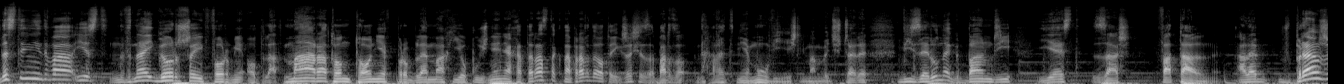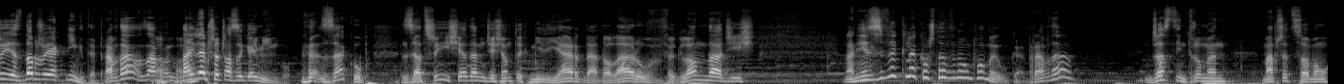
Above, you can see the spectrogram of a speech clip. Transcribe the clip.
Destiny 2 jest w najgorszej formie od lat. Maraton tonie w problemach i opóźnieniach, a teraz tak naprawdę o tej grze się za bardzo nawet nie mówi, jeśli mam być szczery. Wizerunek Bungie jest zaś fatalny. Ale w branży jest dobrze jak nigdy, prawda? Najlepsze czasy gamingu. Zakup za 3,7 miliarda dolarów wygląda dziś na niezwykle kosztowną pomyłkę, prawda? Justin Truman ma przed sobą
